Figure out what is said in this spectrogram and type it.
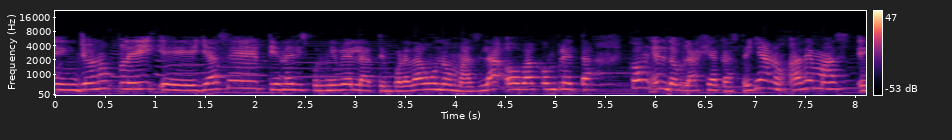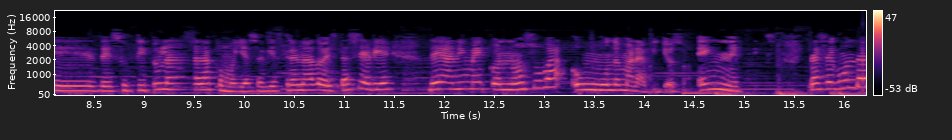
en Jono Play, eh, ya se tiene disponible la temporada 1 más la OVA completa con el doblaje a castellano, además eh, de subtitulada como ya se había estrenado esta serie de anime con Nosuba, Un Mundo Maravilloso en Netflix. La segunda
